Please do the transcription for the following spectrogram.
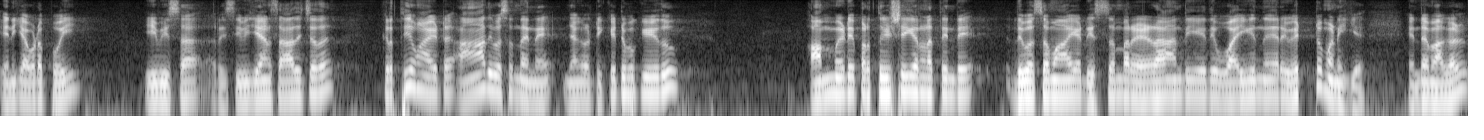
എനിക്ക് അവിടെ പോയി ഈ വിസ റിസീവ് ചെയ്യാൻ സാധിച്ചത്. കൃത്യമായിട്ട് ആ ദിവസം തന്നെ ഞങ്ങൾ ടിക്കറ്റ് ബുക്ക് ചെയ്തു. അമ്മയുടെ പ്രത്യക്ഷീകരണത്തിന്റെ ദിവസമായ ഡിസംബർ ഏഴാം തീയതി വൈകുന്നേരം എട്ട് മണിക്ക് എന്റെ മകൾ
